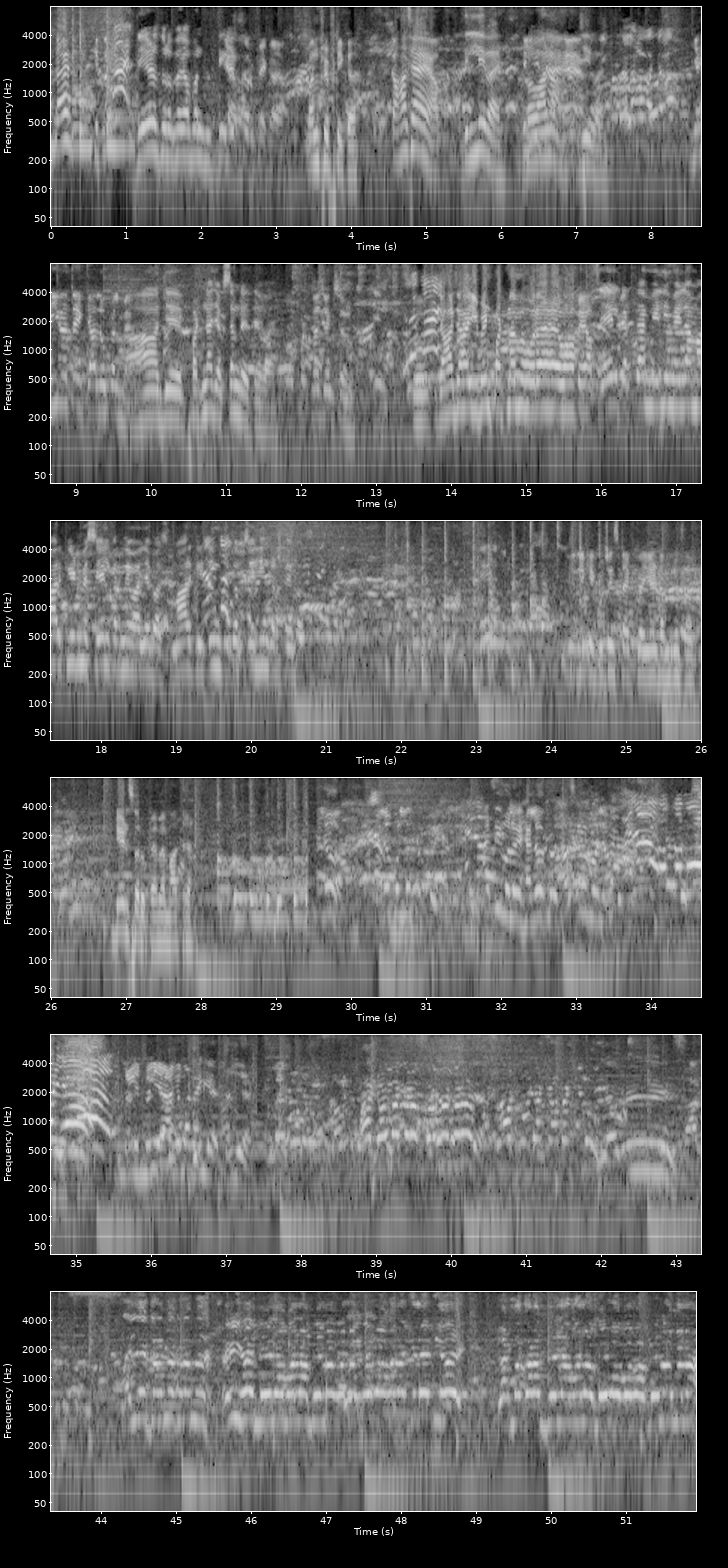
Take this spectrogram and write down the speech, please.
पता है? कितना? डेढ़ सौ रुपये का वन फिफ्टी डेढ़ सौ रुपये का। वन फिफ्टी का। कहाँ से आए हैं आप? दिल्ली भाई। से भवाना जी भाई। यहीं रहते हैं क्या लोकल में? हाँ जे पटना जंक्शन रहते हैं भाई। पटना जंक्शन तो जहाँ जहाँ इवेंट पटना में हो रहा है वहाँ पे आप सेल करता है मेली मेला मार्केट में सेल करने वाले बस। मार्केटिंग सब सेलिंग करते हैं बस। देखिए कुछ इस टाइप का ये डमरू सब डेढ़ सौ रुपये में मात्र। ऐसे ही बोलोगे? हेलो तो उसमें बोलो। चलिए चलिए आगे बढ़ाइए चलिए। हाँ, आइए गर्मा गर्म। यही है मेला वाला मेला वाला मेला वाला जलेबी है। गर्मा गर्म मेला वाला मेला वाला मेला वाला।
